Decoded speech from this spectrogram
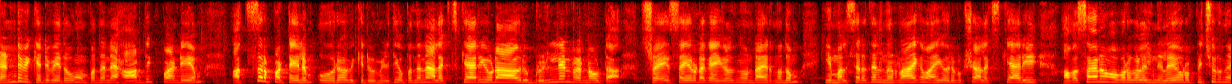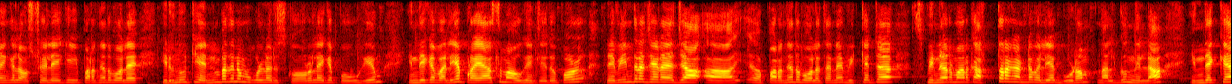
രണ്ട് വിക്കറ്റ് വീതവും ഒപ്പം തന്നെ ഹാർദിക് പാണ്ഡ്യയും അക്സർ പട്ടേലും ഓരോ വിക്കറ്റും വീഴ്ത്തി. ഒപ്പം തന്നെ അലക്സ് കാരിയുടെ ആ ഒരു ബ്രില്യൻ റണ്ണൌട്ട് ശ്രേയസ് അയ്യരുടെ കൈകളിൽ നിന്നുണ്ടായിരുന്നതും ഈ മത്സരത്തിൽ നിർണായകമായി. ഒരുപക്ഷെ അലക്സ് ക്യാരി അവസാന ഓവറുകളിൽ നിലയുറപ്പിച്ചിരുന്നുവെങ്കിൽ ഓസ്ട്രേലിയക്ക് ഈ പറഞ്ഞതുപോലെ ഇരുന്നൂറ്റി എൺപതിന് മുകളിൽ ഒരു സ്കോറിലേക്ക് പോവുകയും ഇന്ത്യയ്ക്ക് വലിയ പ്രയാസമാവുകയും ചെയ്തു. ഇപ്പോൾ രവീന്ദ്ര ജഡേജ പറഞ്ഞതുപോലെ തന്നെ വിക്കറ്റ് സ്പിന്നർമാർക്ക് അത്ര കണ്ട് വലിയ ഗുണം നൽകുന്നില്ല. ഇന്ത്യയ്ക്ക്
